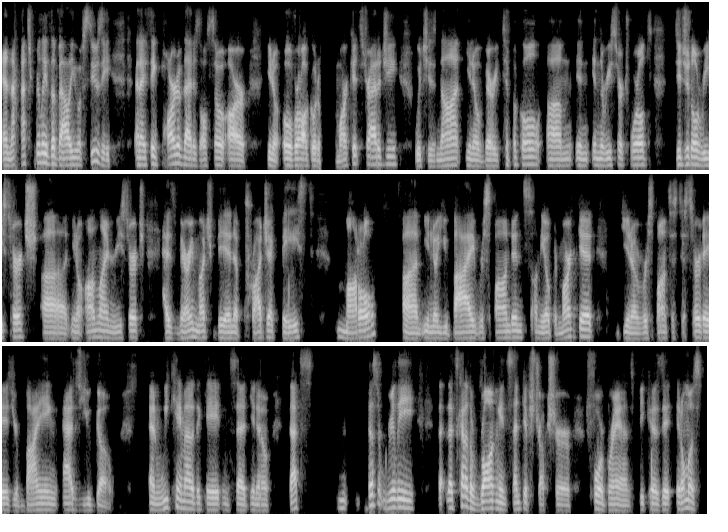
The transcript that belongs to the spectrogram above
and that's really the value of Suzy And I think part of that is also our, you know, overall go-to-market strategy, which is not, you know, very typical um, in in the research world. Digital research, uh, you know, online research has very much been a project-based model. Um, you know, you buy respondents on the open market, you know, responses to surveys. You're buying as you go. And we came out of the gate and said, you know, that's doesn't really that's kind of the wrong incentive structure for brands because it, it almost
